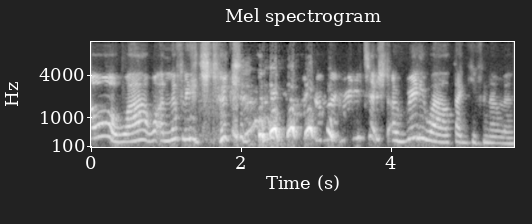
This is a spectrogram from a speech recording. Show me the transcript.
Oh, wow, what a lovely introduction. I'm really touched, I'm really well, thank you, Finola.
